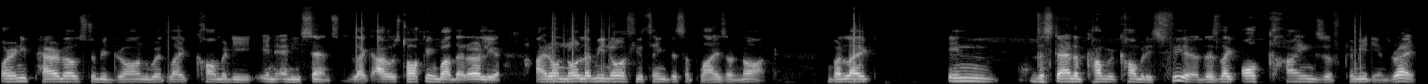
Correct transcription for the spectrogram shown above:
or any parallels to be drawn with like comedy in any sense? Like I was talking about that earlier. I don't know. Let me know if you think this applies or not. But like in the stand-up com- comedy sphere, there's like all kinds of comedians, right?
